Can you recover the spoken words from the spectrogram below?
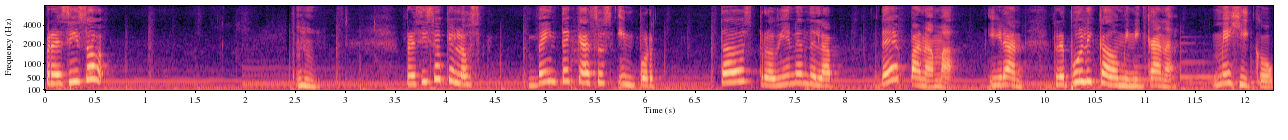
Preciso, preciso que los 20 casos importados provienen de, la, de Panamá, Irán, República Dominicana, México,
